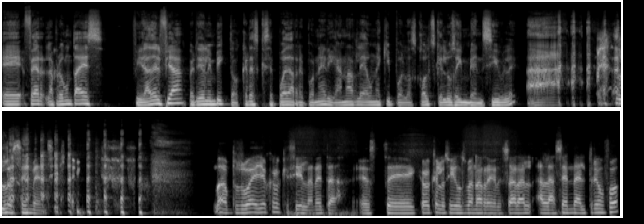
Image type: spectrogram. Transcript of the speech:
Eh, Fer, la pregunta es: Filadelfia perdió el invicto. ¿Crees que se pueda reponer y ganarle a un equipo de los Colts que luce invencible? Ah, Los invencibles. No, pues güey, yo creo que sí, la neta. Este, creo que los Eagles van a regresar al- a la senda del triunfo,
